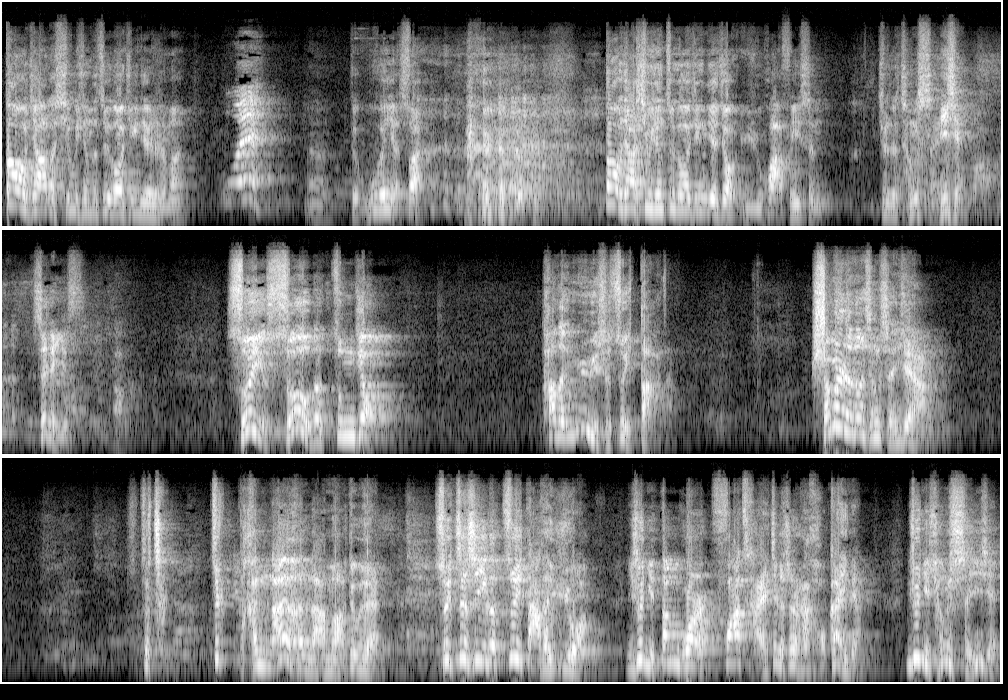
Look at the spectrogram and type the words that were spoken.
道家的修行的最高境界是什么？无为。嗯，对，无为也算。道家修行最高境界叫羽化飞升，就是成神仙，这个意思啊。所以所有的宗教，它的欲是最大的。什么人能成神仙啊？这这这很难很难嘛，对不对？所以这是一个最大的欲望。你说你当官发财这个事儿还好干一点，你说你成神仙，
